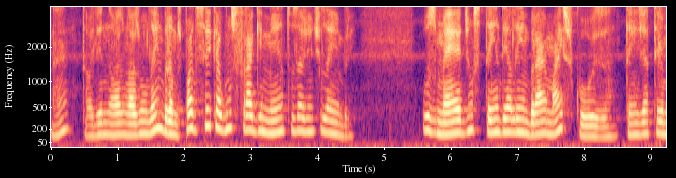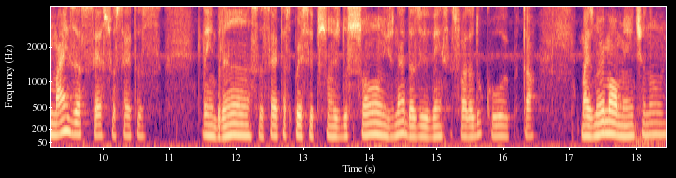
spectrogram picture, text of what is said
Né? Então ele, nós, nós não lembramos. Pode ser que alguns fragmentos a gente lembre, os médiums tendem a lembrar mais coisa, tendem a ter mais acesso a certas lembranças, certas percepções dos sonhos, né, das vivências fora do corpo, tal. Mas normalmente não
